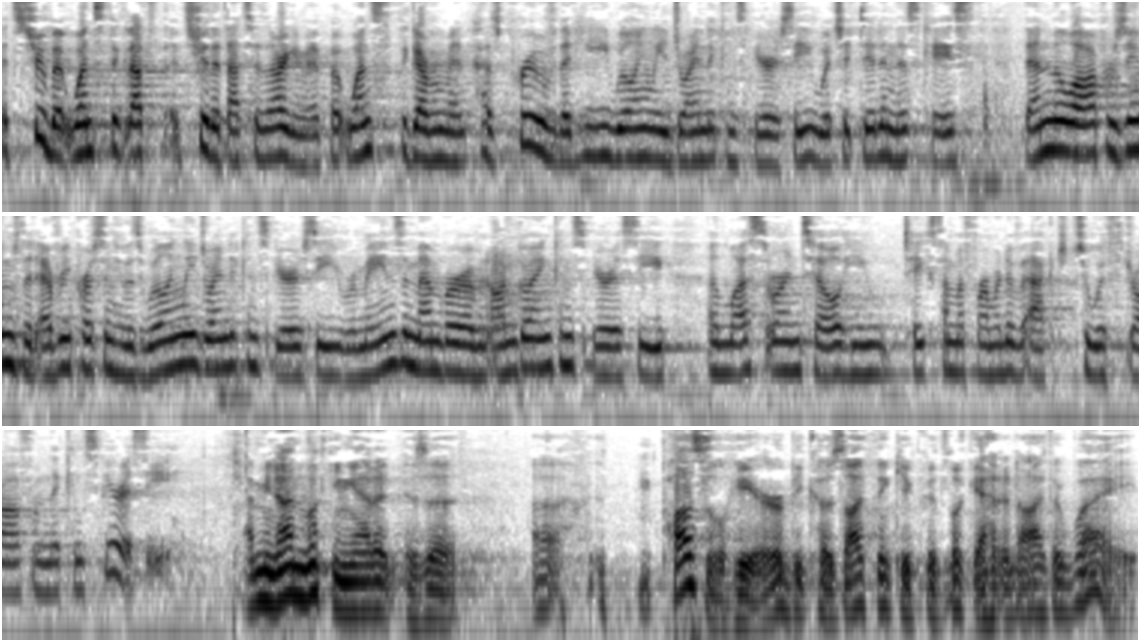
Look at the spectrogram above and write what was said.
It's true, but once the, that's, it's true that that's his argument, but once the government has proved that he willingly joined the conspiracy, which it did in this case, then the law presumes that every person who has willingly joined a conspiracy remains a member of an ongoing conspiracy unless or until he takes some affirmative act to withdraw from the conspiracy. I mean, I'm looking at it as a, uh, puzzle here because I think you could look at it either way.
